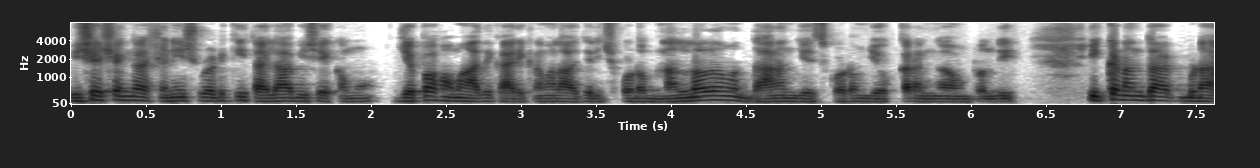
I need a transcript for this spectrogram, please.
విశేషంగా శనీశ్వరుడికి తైలాభిషేకము జప హోమాది కార్యక్రమాలు ఆచరించుకోవడం నల్లదము దానం చేసుకోవడం యోగకరంగా ఉంటుంది. ఇక్కడంతా కూడా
